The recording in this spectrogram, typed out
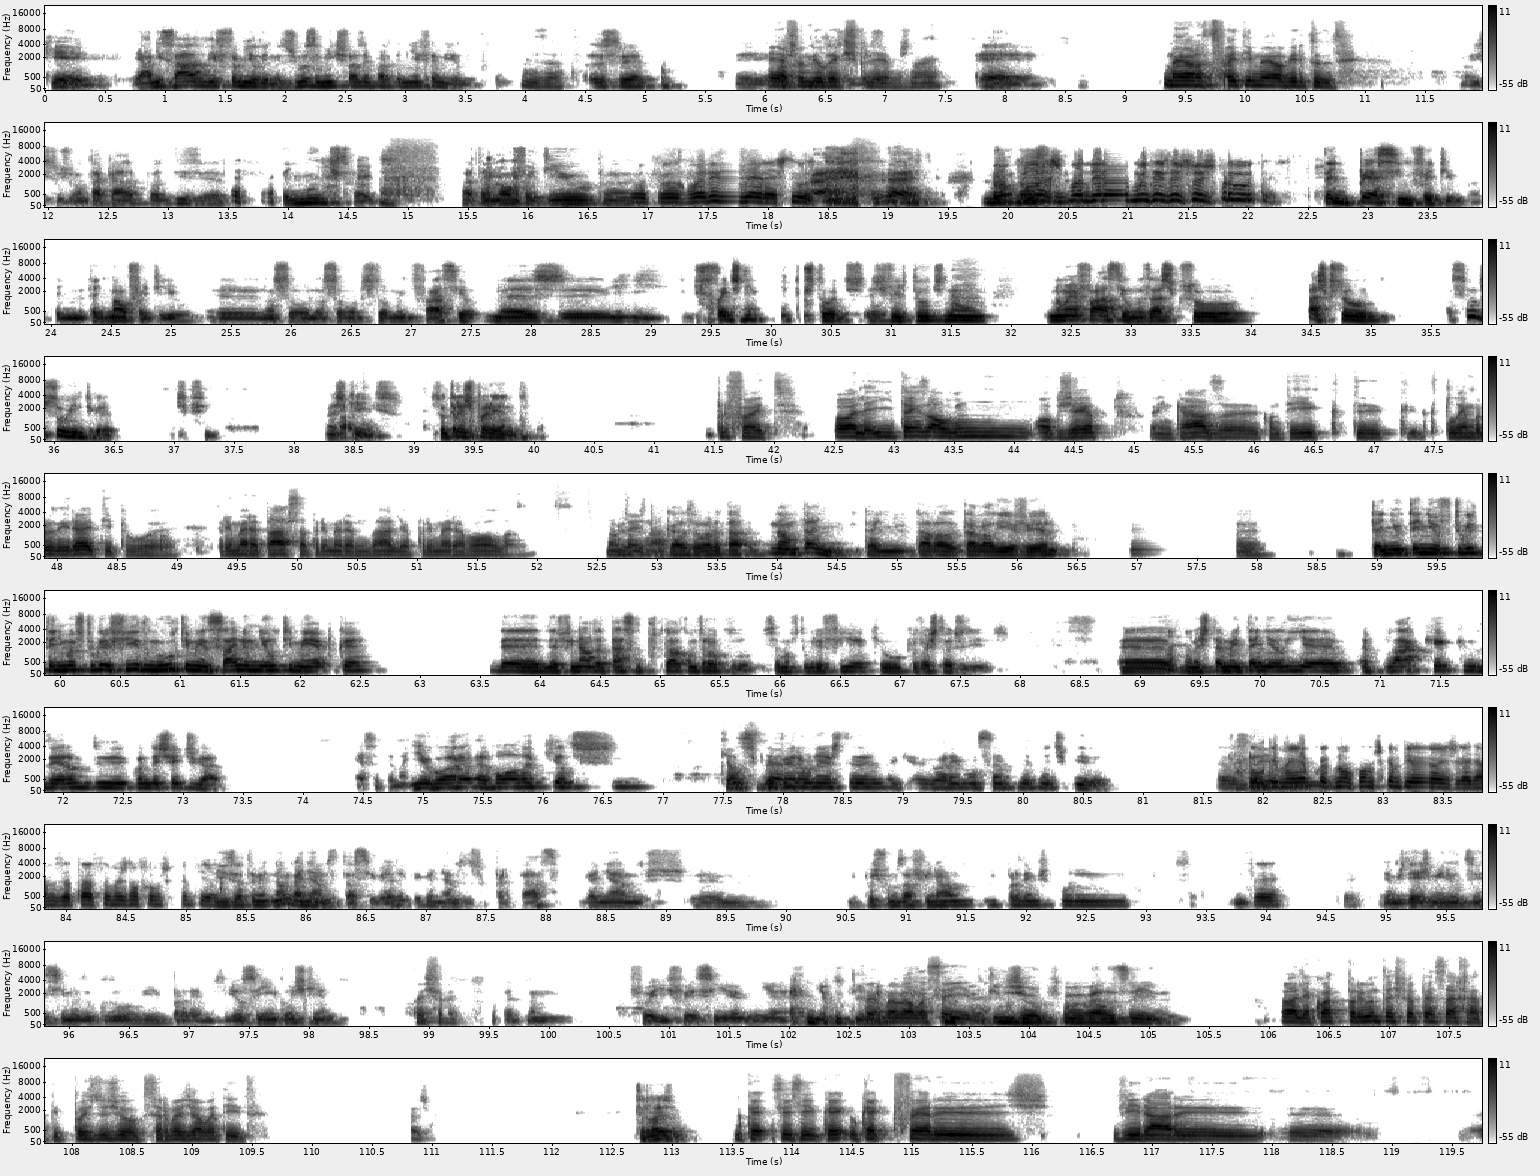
que é, é a amizade e a família, mas os meus amigos fazem parte da minha família. Portanto, Exato. É, é a família que escolhemos, não é? É. Maior defeito e maior virtude. Isso o João está cá, pode dizer. Tenho muitos defeitos. Tenho mau feitio. O que vou dizer, és tu. não, não, não responder a muitas das suas perguntas. Tenho péssimo feitio. Tenho, tenho mau feitio. Eh, não sou, não sou uma pessoa muito fácil, mas. Eh, e, e os defeitos digo-os todos. As virtudes não, não é fácil, mas acho que sou. Acho que sou. Sou uma pessoa íntegra. Acho que sim. Acho que é isso. Sou transparente. Perfeito. Olha, e tens algum objeto em casa, contigo, que te, que, que te lembra o direito? Tipo, a primeira taça, a primeira medalha, a primeira bola? Não tens nada? Por acaso agora tá... Não, tenho. tenho estava, estava ali a ver. Tenho, tenho, tenho uma fotografia do meu último ensaio, na minha última época, da, da final da Taça de Portugal contra o clube. Isso é uma fotografia que eu, que eu vejo todos os dias. Uh, mas também tenho ali a, a, placa que me deram de quando deixei de jogar. Essa também. E agora a bola que eles, que eles escreveram nesta, agora em Monsanto na, na despedida. Essa última época que não fomos campeões, ganhámos a taça, mas não fomos campeões. Exatamente, não ganhámos a taça ibérica, ganhámos a super taça, ganhámos um, e depois fomos à final e perdemos por. Sim. Tivemos 10 minutos em cima do Codul e perdemos. E eu saí inconsciente. Pois foi. Foi, foi assim a minha, a minha última. Foi uma bela saída. último jogo, foi uma bela saída. Olha, quatro perguntas para pensar rápido. Depois do jogo, cerveja ou batido? Cerveja. O que, é, sim, sim. O que, é, o que é que preferes virar? Uh,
